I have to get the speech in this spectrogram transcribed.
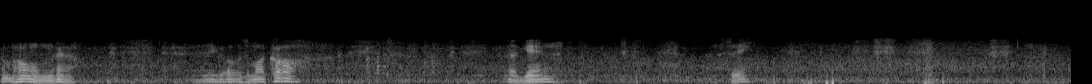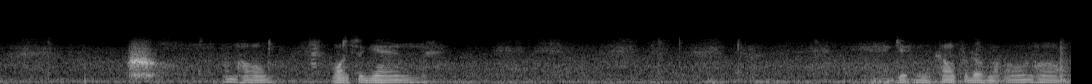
I'm home now. There goes my car. Again. See? I'm home once again. Getting the comfort of my own home.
